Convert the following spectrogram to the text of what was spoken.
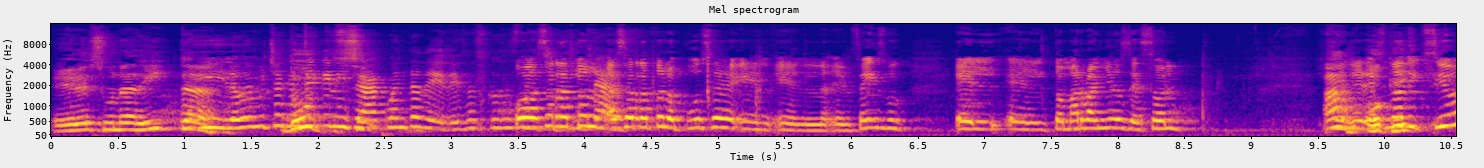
Eres una adicta. Y luego hay mucha gente Dude, que ni sí. se da cuenta de, de esas cosas. O hace rato, chiquitas. hace rato lo puse en, en, en Facebook, el, el tomar baños de sol. Ah, es una adicción.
